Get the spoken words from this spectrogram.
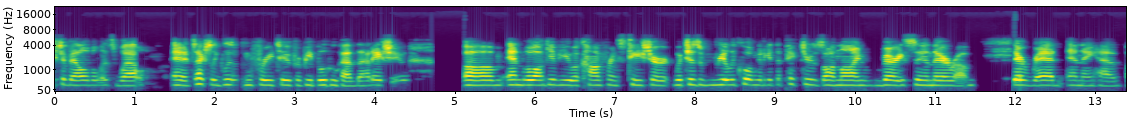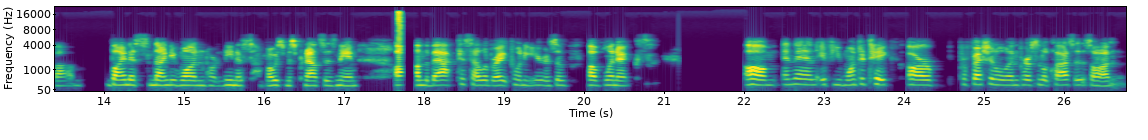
dish available as well. And it's actually gluten free too for people who have that issue. Um, and we'll all give you a conference T-shirt, which is really cool. I'm going to get the pictures online very soon. They're um, they're red and they have um, Linus 91 or Linus, I always mispronounce his name, on the back to celebrate 20 years of, of Linux. Um, and then if you want to take our professional and personal classes on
